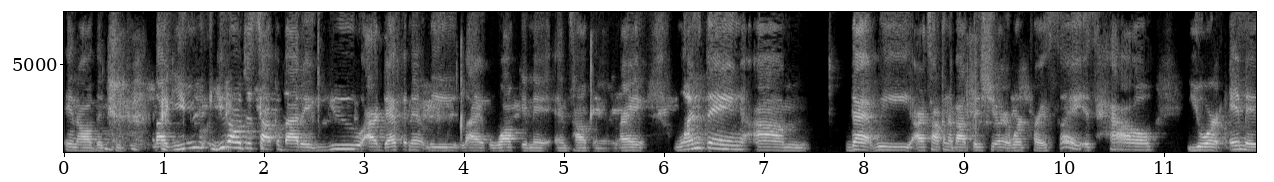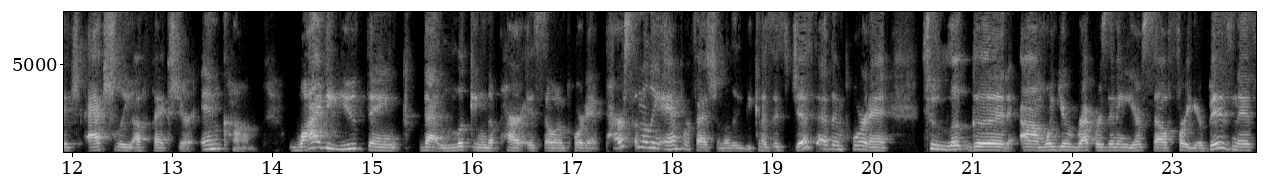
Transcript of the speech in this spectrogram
in all that you do. like you you don't just talk about it you are definitely like walking it and talking it right one thing um that we are talking about this year at Work Pray Slay is how your image actually affects your income. Why do you think that looking the part is so important, personally and professionally? Because it's just as important to look good um, when you're representing yourself for your business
